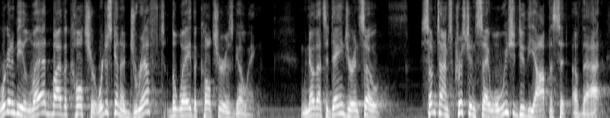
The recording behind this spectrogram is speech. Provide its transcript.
We're going to be led by the culture. We're just going to drift the way the culture is going. We know that's a danger. And so sometimes Christians say, well, we should do the opposite of that.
